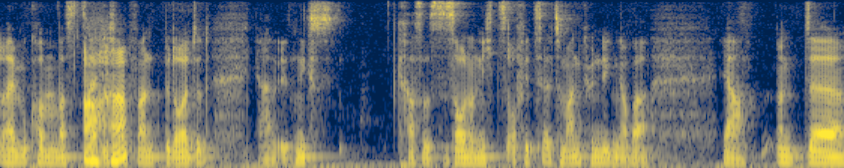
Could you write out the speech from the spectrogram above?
reinbekommen, was zeitlich Aha. Aufwand bedeutet. Ja, ist nichts krasses, es ist auch noch nichts offiziell zum Ankündigen, aber ja, und äh,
